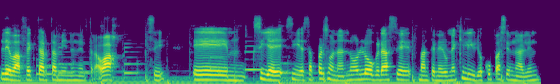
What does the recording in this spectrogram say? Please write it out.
le va a afectar también en el trabajo, ¿sí? Em, si, si, esa persona no logra mantener un equilibrio ocupacional en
